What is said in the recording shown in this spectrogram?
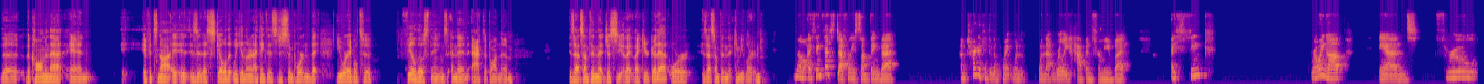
the the calm in that and if it's not is it a skill that we can learn? I think it's just important that you were able to feel those things and then act upon them. Is that something that just like you're good at or is that something that can be learned? No i think that's definitely something that i'm trying to think of the point when when that really happened for me but i think growing up and through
